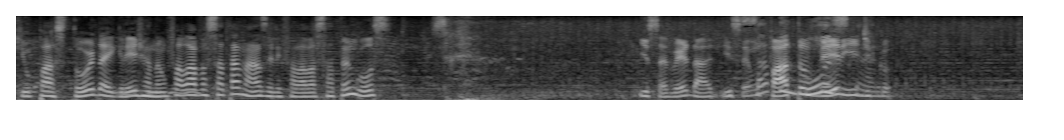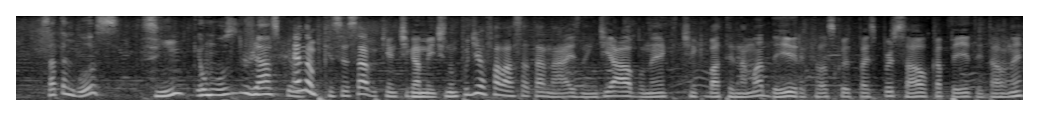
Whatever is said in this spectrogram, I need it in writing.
que o pastor da igreja não falava Satanás, ele falava Satangos. Isso é verdade, isso é um fato Satangos, verídico. Satangos? Sim. Que é o monstro do Jaspion. É, não, porque você sabe que antigamente não podia falar satanás, nem diabo, né? Que tinha que bater na madeira, aquelas coisas pra expulsar o capeta e tal, né?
